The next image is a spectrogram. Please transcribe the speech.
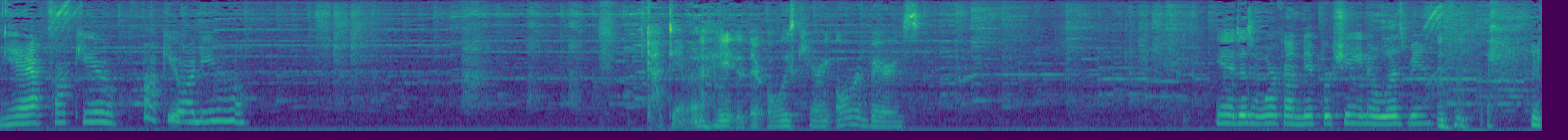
Yeah, fuck you. Fuck you, Audino. God damn I hate that they're always carrying orange Berries. Yeah, it doesn't work on Nipper. She ain't no lesbian.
